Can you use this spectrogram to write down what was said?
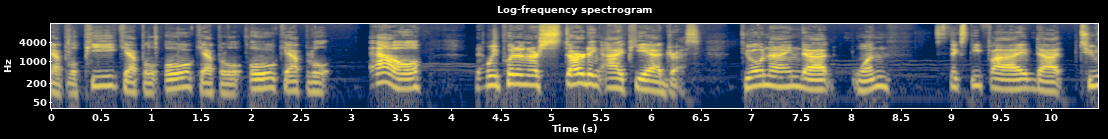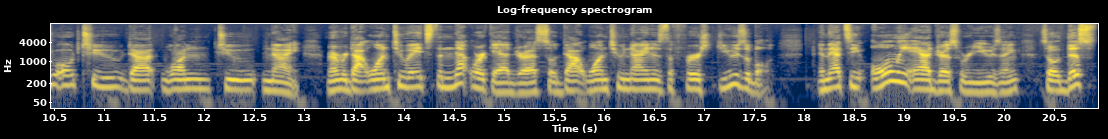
capital P, capital O, capital O, capital L. Then we put in our starting IP address, 209.165.202.129. Remember, dot 128 is the network address, so dot 129 is the first usable. And that's the only address we're using. So this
